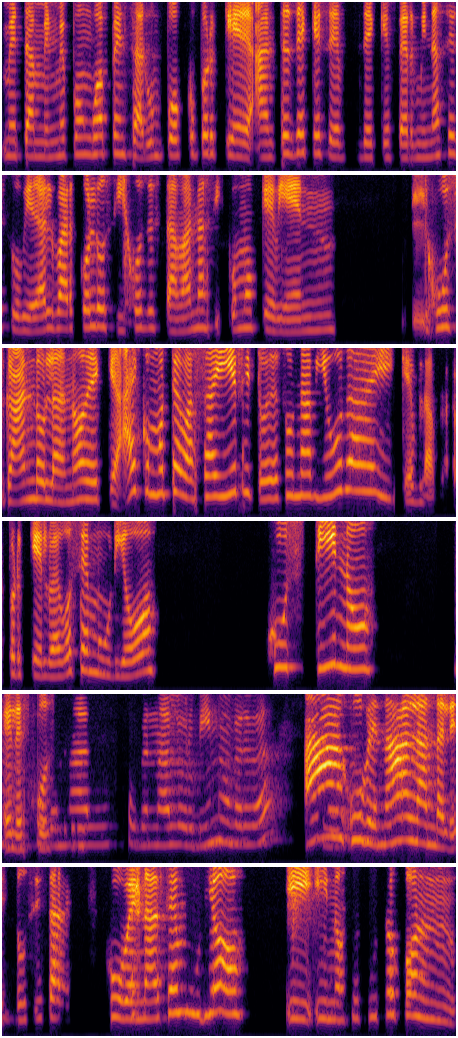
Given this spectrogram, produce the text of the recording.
me también me pongo a pensar un poco porque antes de que se de que Fermina se subiera al barco, los hijos estaban así como que bien juzgándola, ¿no? De que, ay, ¿cómo te vas a ir si tú eres una viuda? Y que bla, bla, porque luego se murió Justino, el esposo. Juvenal, Juvenal Urbino, ¿verdad? Ah, Juvenal, ándale, tú sí sabes. Juvenal se murió y, y no se puso con,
